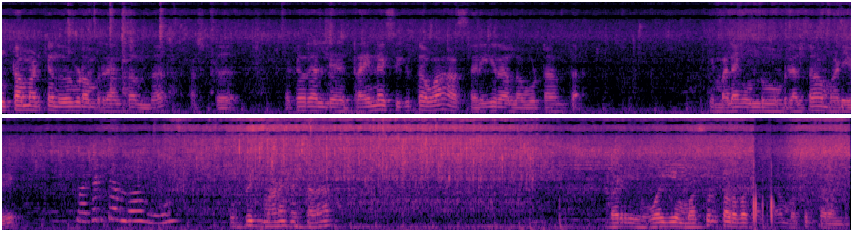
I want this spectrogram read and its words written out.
ಊಟ ಮಾಡ್ಕೊಂಡು ಹೋಗ್ಬಿಡಂಬ್ರಿ ಅಂತಂದ ಅಷ್ಟು. ಯಾಕಂದ್ರೆ ಅಲ್ಲಿ ಟ್ರೈನಾಗ ಸಿಗ್ತಾವ ಸರಿಗಿರಲ್ಲ ಊಟ ಅಂತ. ಈ ಮನೆಗೆ ಉಂಡು ಹೋಗ್ರಿ ಅಂತ ಮಾಡೀವಿ. ಉಪ್ಪಿಟ್ಟು ಮಾಡಕತ್ತಾಳ ಬರ್ರಿ ಹೋಗಿ ಮೊಸರು ತರಬೇಕಂತ ಮೊಸರು ತಗೊಂಡು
